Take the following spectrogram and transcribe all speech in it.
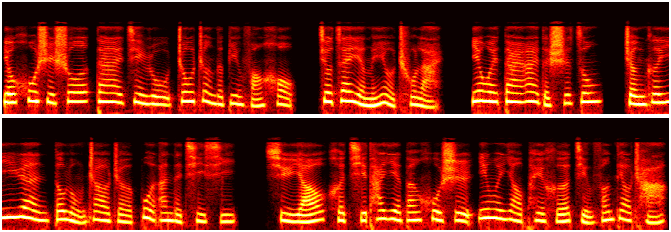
有护士说，戴爱进入周正的病房后就再也没有出来。因为戴爱的失踪，整个医院都笼罩着不安的气息。许瑶和其他夜班护士因为要配合警方调查。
